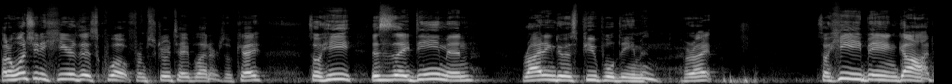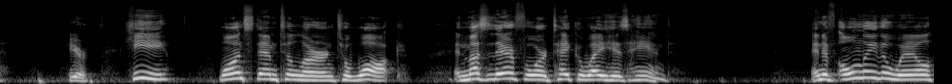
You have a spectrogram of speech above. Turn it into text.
But I want you to hear this quote from Screwtape Letters, okay? So he, this is a demon writing to his pupil demon, all right? So he, being God, here, he wants them to learn to walk and must therefore take away his hand. And if only the will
